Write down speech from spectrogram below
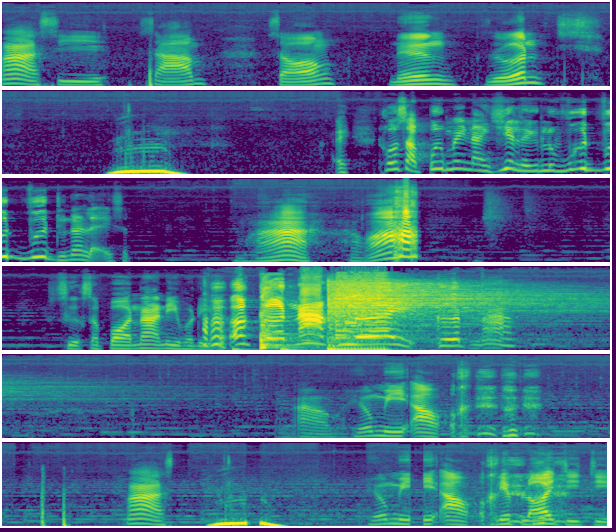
ห้าสี่สามสองหนึ่งศูนย์ไอ้โทรศัพท์ปื้มไม่นางเฮียอะไรวืดวืดวืดอยู่นั่นแหละไอ้สัสมามาเสือกสปอนหน้านี่พอดีเออเกิดหน้ากูเลย เกิดหน้าอ้าวเฮลมีอ้าวห้าเฮลมีอ้าวเรียบร้อยจีจี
